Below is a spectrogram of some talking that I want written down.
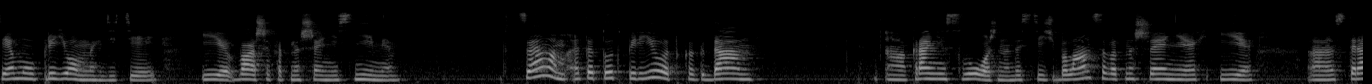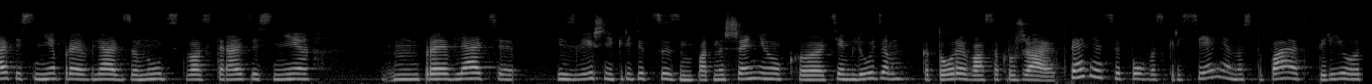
тему приемных детей и ваших отношений с ними. В целом это тот период, когда а, крайне сложно достичь баланса в отношениях и а, старайтесь не проявлять занудство, старайтесь не проявлять излишний критицизм по отношению к тем людям, которые вас окружают. С пятницы по воскресенье наступает период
